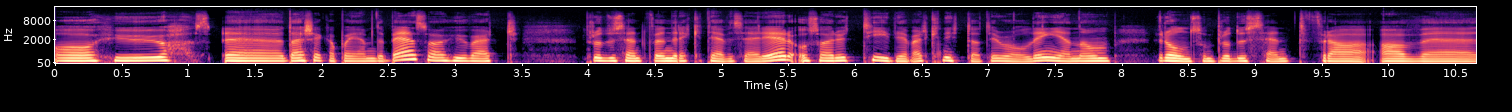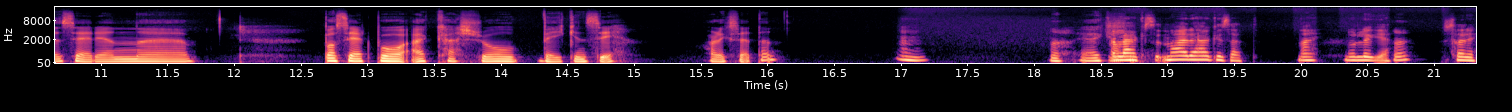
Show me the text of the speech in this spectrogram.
Og hun uh, Da jeg sjekka på IMDb, så har hun vært produsent for en rekke TV-serier, og så har hun tidligere vært knytta til Rowling gjennom rollen som produsent fra, av eh, serien eh, basert på A Casual Vacancy. Har du ikke sett den? Mm. Nei, jeg har ikke Eller, sett nei, det har jeg ikke sett. Nei, nå ligger Nei. jeg. Sorry.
